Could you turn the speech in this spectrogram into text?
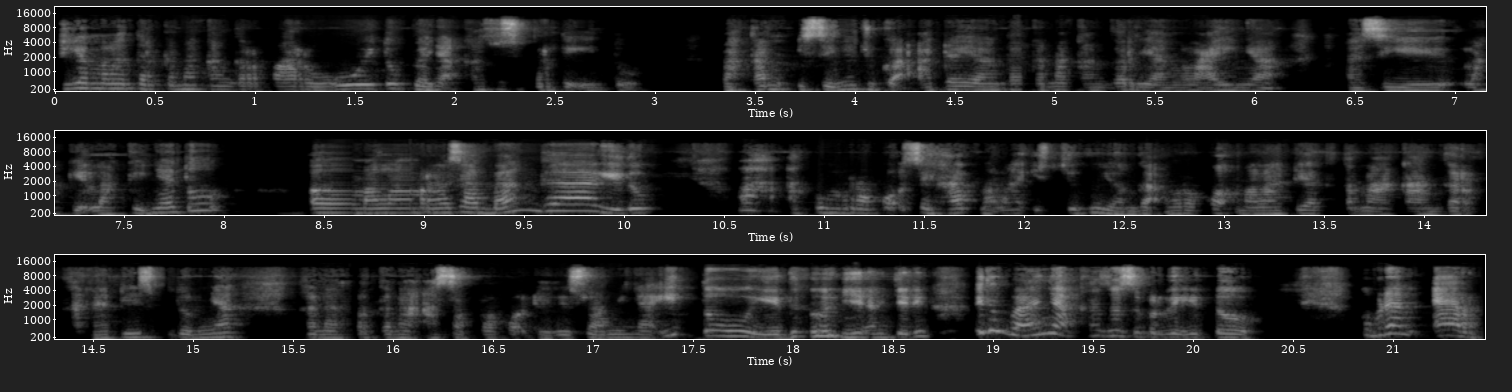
dia malah terkena kanker paru. Oh, itu banyak kasus seperti itu. Bahkan istrinya juga ada yang terkena kanker yang lainnya. Nah, si laki-lakinya itu uh, malah merasa bangga gitu ah aku merokok sehat malah istriku yang nggak merokok malah dia terkena kanker. Karena dia sebetulnya karena terkena asap rokok dari suaminya itu gitu. Ya jadi itu banyak kasus seperti itu. Kemudian R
